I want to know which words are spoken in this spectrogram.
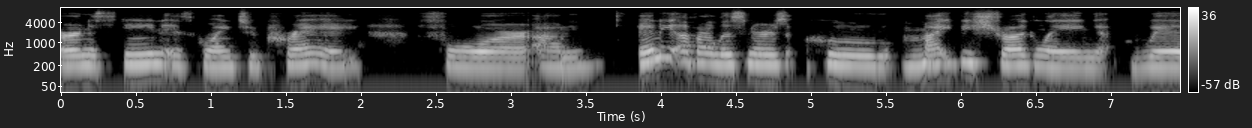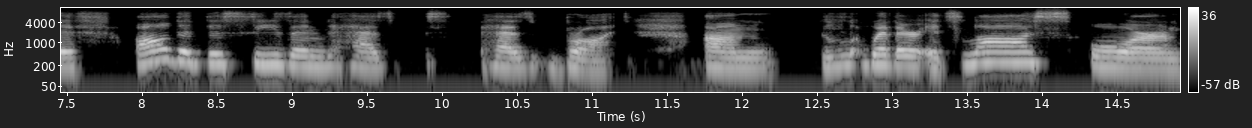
ernestine is going to pray for um, any of our listeners who might be struggling with all that this season has has brought um, whether it's loss or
